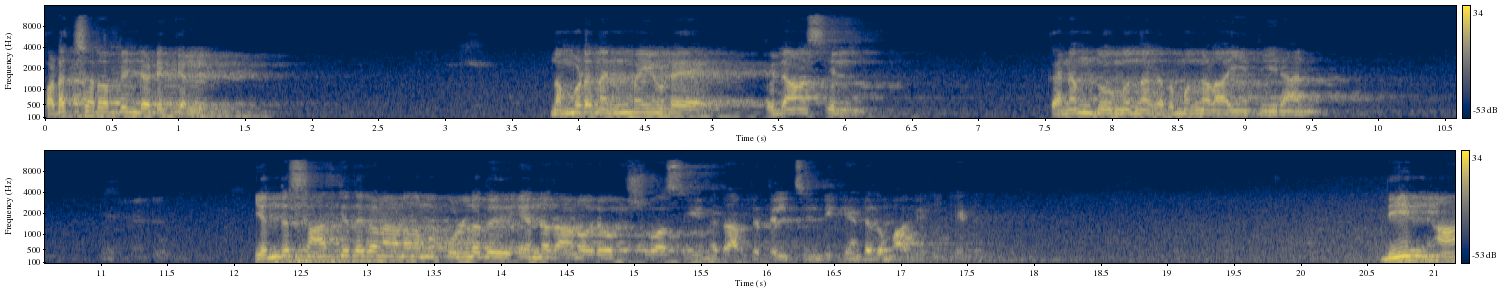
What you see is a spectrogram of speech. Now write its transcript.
പടച്ചറബിന്റെ അടുക്കൽ നമ്മുടെ നന്മയുടെ തുലാസിൽ കനം തൂങ്ങുന്ന കർമ്മങ്ങളായി തീരാൻ എന്ത് സാധ്യതകളാണ് നമുക്കുള്ളത് എന്നതാണ് ഓരോ വിശ്വാസിയും യഥാർത്ഥത്തിൽ ചിന്തിക്കേണ്ടതും ആഗ്രഹിക്കേണ്ടതും. ദീൻ ആ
